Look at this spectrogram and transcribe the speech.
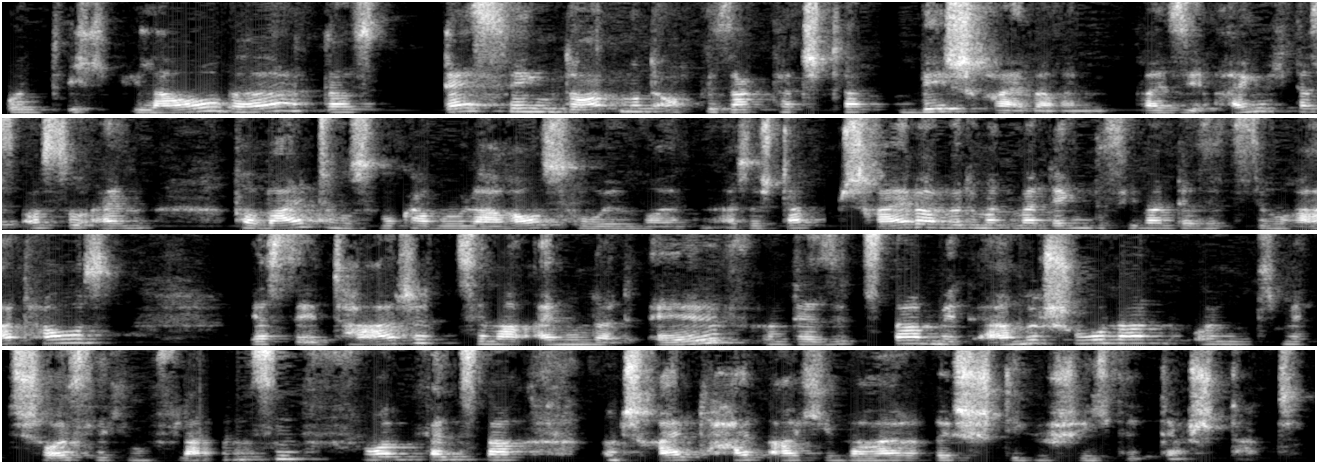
Und ich glaube, dass deswegen Dortmund auch gesagt hat, Stadt Beschreiberin, weil sie eigentlich das aus so einem Verwaltungsvokabular rausholen wollten. Also statt Schreiber würde man immer denken, dass jemand, der sitzt im Rathaus, erste Etage, Zimmer 111 und der sitzt da mit Ärmelschonern und mit scheußlichen Pflanzen vor dem Fenster und schreibt halb archivarisch die Geschichte der Stadt.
